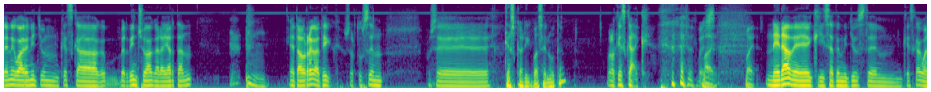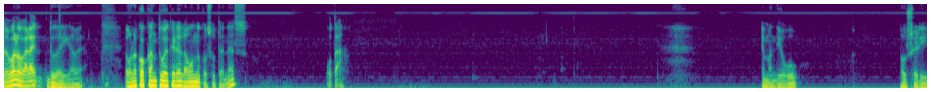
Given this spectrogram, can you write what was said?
denek ba genituen kezka berdintxoak garai hartan eta horregatik sortu zen pues, e, Kezkarik bazenuten? Bueno, kezkak pues, Bai, bai, nerabeek izaten dituzten kezkak baina bueno, garai dudei gabe. Olako kantuek ere lagunduko zuten, ez? Ota. Eman diogu pauseri,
